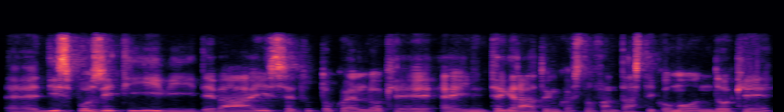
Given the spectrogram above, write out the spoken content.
eh, dispositivi, device tutto quello che è integrato in questo fantastico mondo che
